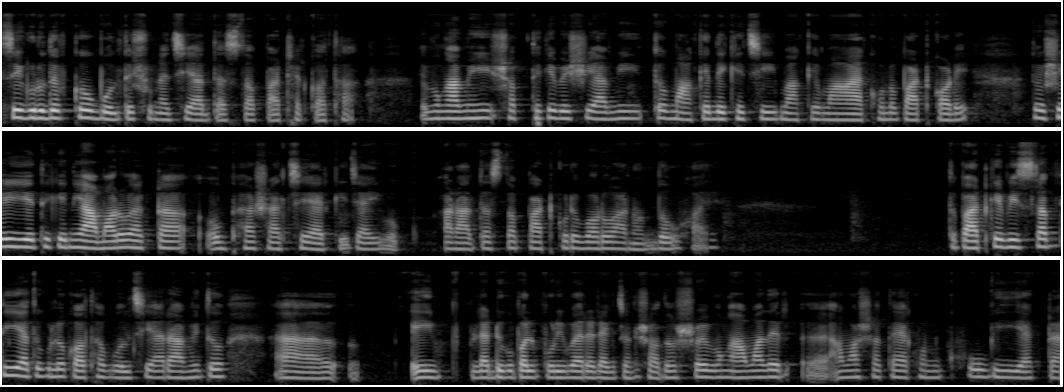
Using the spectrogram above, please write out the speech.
শ্রী গুরুদেবকেও বলতে শুনেছি আদ্যাস্তব পাঠের কথা। এবং আমি সব থেকে বেশি, আমি তো মাকে দেখেছি, মাকে মা এখনও পাঠ করে। তো সেই ইয়ে থেকে নিয়ে আমারও একটা অভ্যাস আছে আর কি, যাই হোক। আর আদ্যাস্তব পাঠ করে বড় আনন্দও হয়। তো পাঠকে বিশ্রাম দিয়ে এতগুলো কথা বলছি। আর আমি তো এই লাড্ডুগোপাল পরিবারের একজন সদস্য এবং আমাদের আমার সাথে এখন খুবই একটা,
